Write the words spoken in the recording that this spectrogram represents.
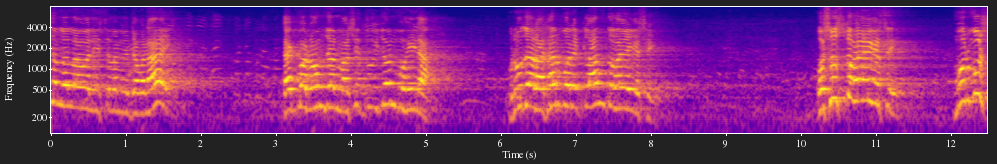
সাল্লাল্লাহু আলাইহি সাল্লামের জামানায় একবার রমজান মাসে দুইজন মহিলা রোজা রাখার পরে ক্লান্ত হয়ে গেছে, অসুস্থ হয়ে গেছে, মুর্মুষ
